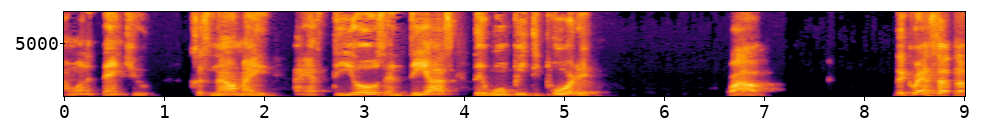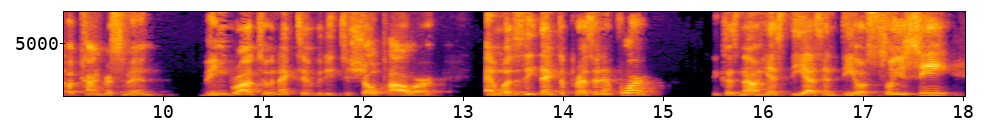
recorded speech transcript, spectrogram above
I want to thank you because now my I have tios and tias they won't be deported. Wow. The grandson of a congressman being brought to an activity to show power. And what does he thank the president for? Because now he has tias and tios. So you see,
